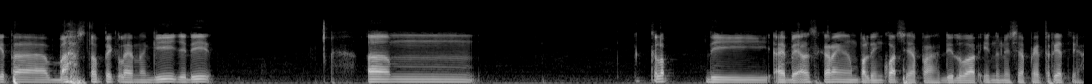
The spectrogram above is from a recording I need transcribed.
kita bahas topik lain lagi. Jadi em, klub di IBL sekarang yang paling kuat siapa? Di luar Indonesia Patriot ya?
